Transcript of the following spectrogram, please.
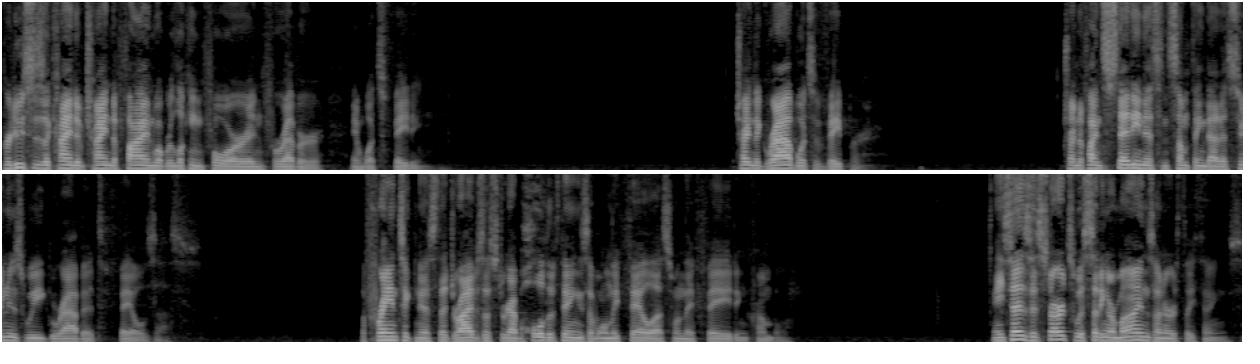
Produces a kind of trying to find what we're looking for in forever and what's fading. Trying to grab what's a vapor. Trying to find steadiness in something that, as soon as we grab it, fails us. A franticness that drives us to grab hold of things that will only fail us when they fade and crumble. And he says it starts with setting our minds on earthly things.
